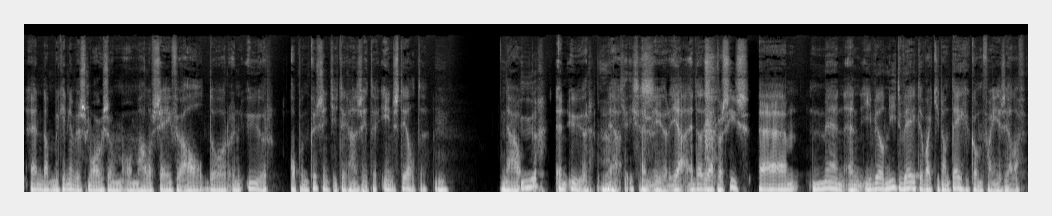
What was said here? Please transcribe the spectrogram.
En dan beginnen we s'morgens om, om half zeven al door een uur op een kussentje te gaan zitten in stilte. Mm. Nou, een uur? Een uur. Oh, ja, Jezus. Een uur. Ja, en dat, ja precies. Um, man, en je wil niet weten wat je dan tegenkomt van jezelf.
